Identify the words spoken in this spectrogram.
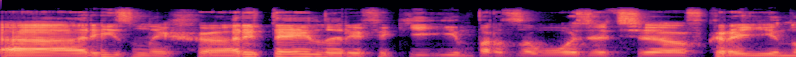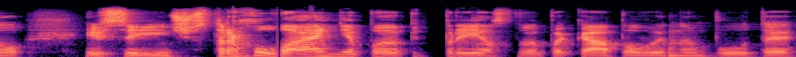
е, різних рітейлерів, які імпорт завозять е, в країну, і все інше. Страхування по підприємств ВПК повинно бути.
